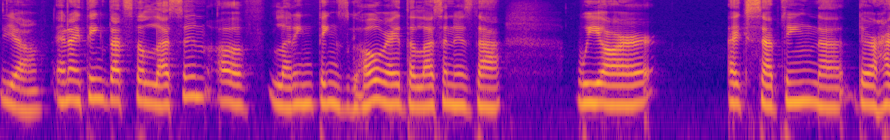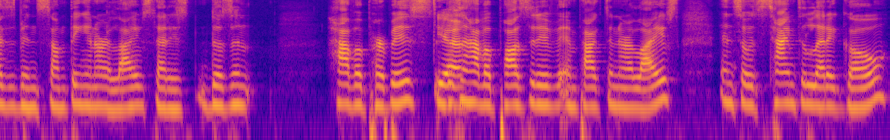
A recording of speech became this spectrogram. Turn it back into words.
yeah and i think that's the lesson of letting things go right the lesson is that we are accepting that there has been something in our lives that is doesn't have a purpose. It yeah. doesn't have a positive impact in our lives. And so it's time to let it go.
